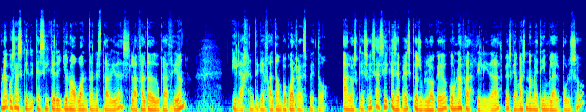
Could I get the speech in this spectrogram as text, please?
una cosa es que, que sí que yo no aguanto en esta vida es la falta de educación y la gente que falta un poco al respeto. A los que sois así, que sepáis que os bloqueo con una facilidad, pero es que además no me tiembla el pulso,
